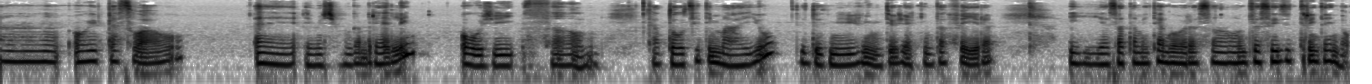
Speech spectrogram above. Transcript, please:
Hum, oi, pessoal. É, eu me chamo Gabriele. Hoje são 14 de maio de 2020, hoje é quinta-feira. E exatamente agora são 16h39.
